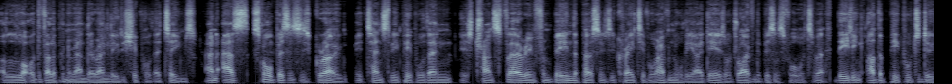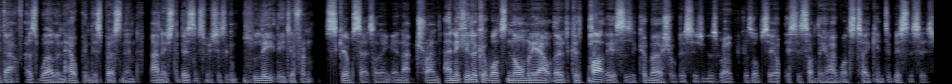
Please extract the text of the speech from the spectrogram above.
a lot of development around their own leadership or their teams. And as small businesses grow, it tends to be people then it's transferring from being the person who's the creative or having all the ideas or driving the business forward to leading other people to do that as well and helping this person then manage the business, which is a completely different skill sets, I think, in that trend. And if you look at what's normally out there, because partly this is a commercial decision as well, because obviously this is something I want to take into businesses.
